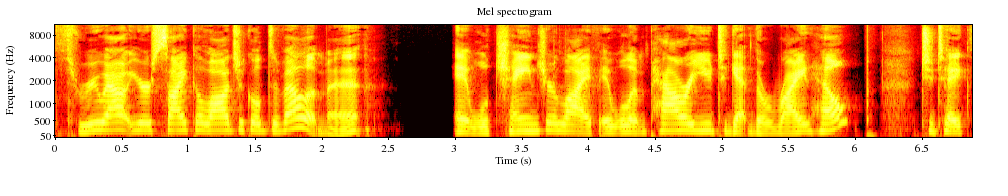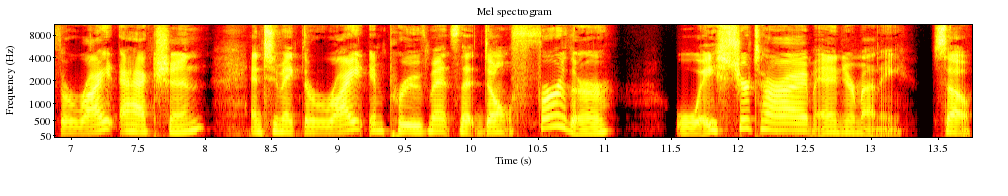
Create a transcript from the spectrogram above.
throughout your psychological development, it will change your life. It will empower you to get the right help, to take the right action, and to make the right improvements that don't further waste your time and your money. So,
